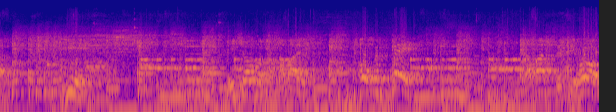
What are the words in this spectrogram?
Четко. Есть. Еще можно добавить. Open space. Добавьте всего.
